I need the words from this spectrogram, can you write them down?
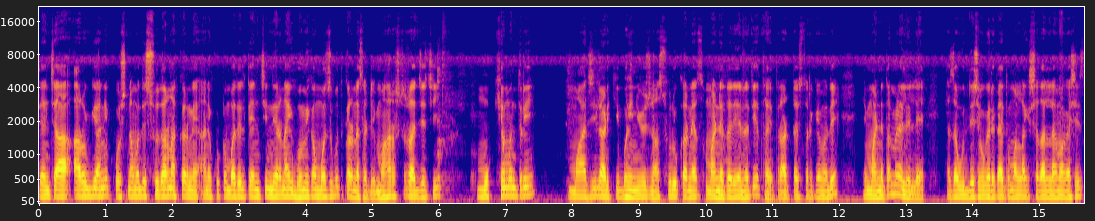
त्यांच्या आ- आरोग्य आणि पोषणामध्ये सुधारणा करणे आणि कुटुंबातील त्यांची निर्णायक भूमिका मजबूत करण्यासाठी महाराष्ट्र राज्याची मुख्यमंत्री माझी लाडकी बहीण योजना सुरू करण्यास मान्यता देण्यात येत आहे. तर अठ्ठावीस तारखेमध्ये ही मान्यता मिळालेली आहे. याचा उद्देश वगैरे काय तुम्हाला लक्षात आलेला आहे मग असेच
